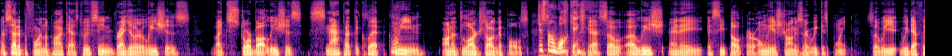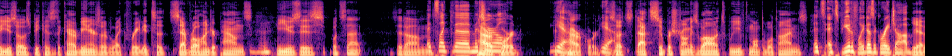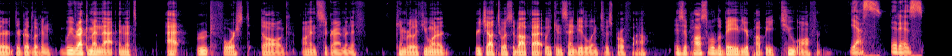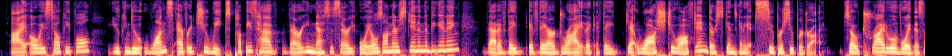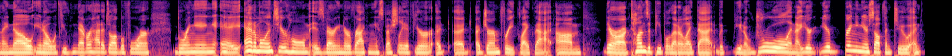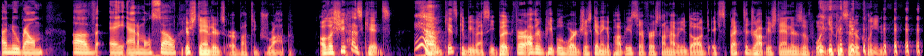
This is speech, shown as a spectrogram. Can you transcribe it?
I've said it before in the podcast. We've seen regular leashes, like store bought leashes, snap at the clip Yeah. clean on a large dog that pulls. just on walking. Yeah, so a leash and a, a seatbelt are only as strong as their weakest point. So we we definitely use those because the carabiners are like rated to several hundred pounds. He uses what's that? Is it um It's like the material. cord. It's Yeah. cord. Yeah. So it's that's super strong as well. and It's weaved multiple times. It's it's beautiful. He does a great job. Yeah, they're they're good looking. We recommend that, and that's at brute forced dog on Instagram. And if Kimberly, if you want to reach out to us about that, we can send you the link to his profile. Is it possible to bathe your puppy too often? Yes, it is. I always tell people you can do it once every two weeks. Puppies have very necessary oils on their skin in the beginning that if they if they are dry, like if they get washed too often, their skin's gonna get super, super dry. So try to avoid this. And I know, you know, if you've never had a dog before, bringing a animal into your home is very nerve wracking, especially if you're a, a, a germ freak like that. Um, there are tons of people that are like that with you know drool, and you're you're bringing yourself into a, a new realm of a animal. So Your standards are about to drop. Although she has kids. yeah, So kids could be messy. But for other people who are just getting a puppy, it's their first time having a dog, expect to drop your standards of what you consider clean.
